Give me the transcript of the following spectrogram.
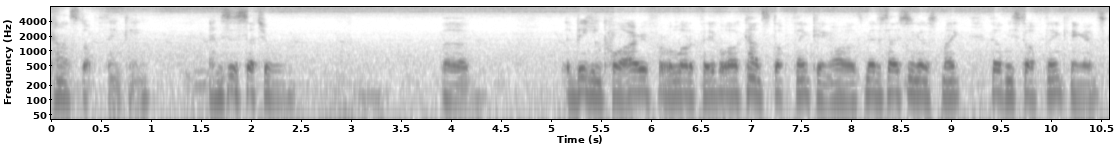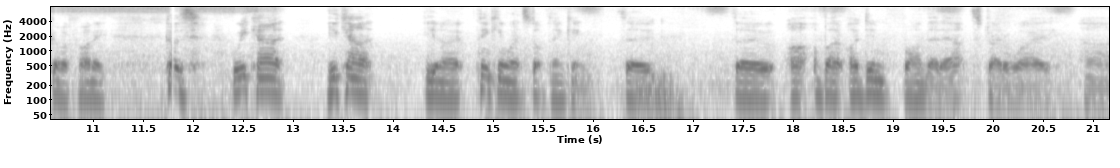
can't stop thinking. And this is such a uh, a big inquiry for a lot of people. I can't stop thinking. Oh, is meditation going to make help me stop thinking? It's kind of funny because we can't. You can't. You know, thinking won't stop thinking. So, so, uh, but I didn't find that out straight away. Uh,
